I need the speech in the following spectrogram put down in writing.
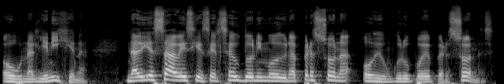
o un alienígena. Nadie sabe si es el seudónimo de una persona o de un grupo de personas.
